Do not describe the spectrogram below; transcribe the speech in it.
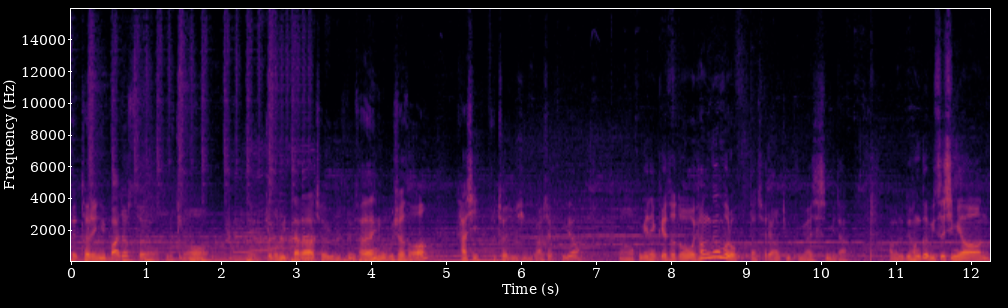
레터링이 빠졌어요. 그렇죠. 네, 조금 있다가 저희 용품 사장님이 오셔서 다시 붙여주시기로 하셨고요. 어, 고객님께서도 현금으로 일단 차량을 좀 구매하셨습니다. 아무래도 현금 있으시면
